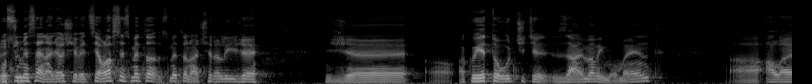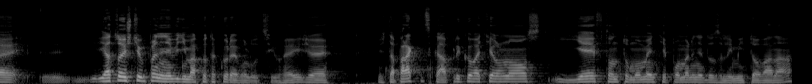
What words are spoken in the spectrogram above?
posuňme sa aj na ďalšie veci. A vlastne sme to, sme to načerali, že, že ako je to určite zaujímavý moment, ale ja to ešte úplne nevidím ako takú revolúciu, hej, že, že tá praktická aplikovateľnosť je v tomto momente pomerne dosť limitovaná.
